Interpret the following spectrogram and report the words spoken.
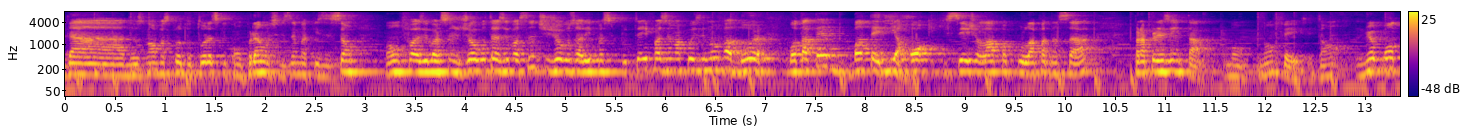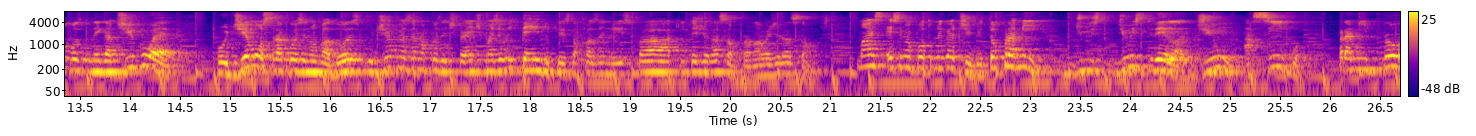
da, das novas produtoras que compramos, fizemos aquisição, vamos fazer bastante jogo, trazer bastante jogos ali pra se e fazer uma coisa inovadora, botar até bateria, rock que seja lá pra pular, pra dançar, pra apresentar. Bom, não fez. Então, meu ponto negativo é Podia mostrar coisas inovadoras, podia fazer uma coisa diferente, mas eu entendo que eles estão fazendo isso para quinta geração, para nova geração. Mas esse é meu ponto negativo. Então, para mim, de, de uma estrela de 1 a 5, para mim, pro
